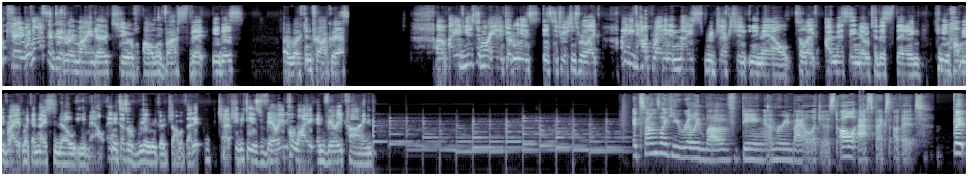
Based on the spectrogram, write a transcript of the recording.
okay, well, that's a good reminder to all of us that it is a work in progress. Um, I have used it more anecdotally in, in, situations where, like, I need help writing a nice rejection email to, like, I'm going to say no to this thing. Can you help me write, like, a nice no email? And it does a really good job of that. It, ChatGPT is very polite and very kind. It sounds like you really love being a marine biologist, all aspects of it. But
